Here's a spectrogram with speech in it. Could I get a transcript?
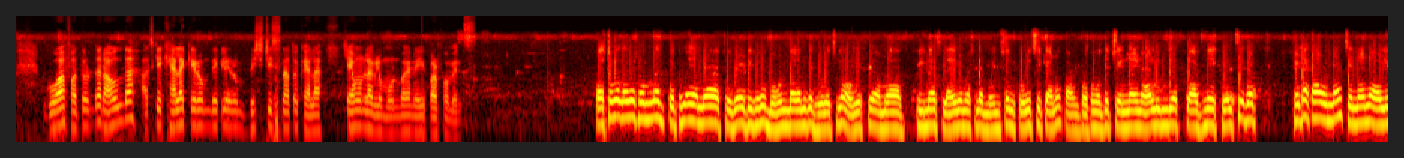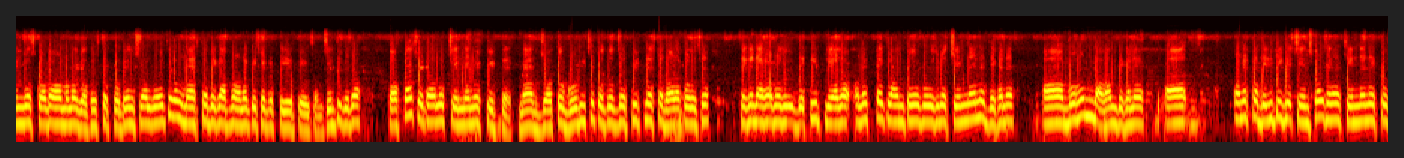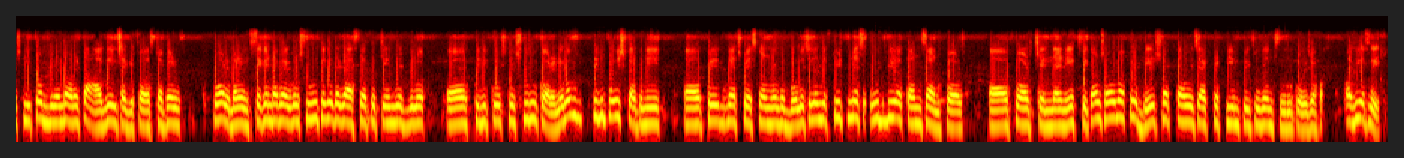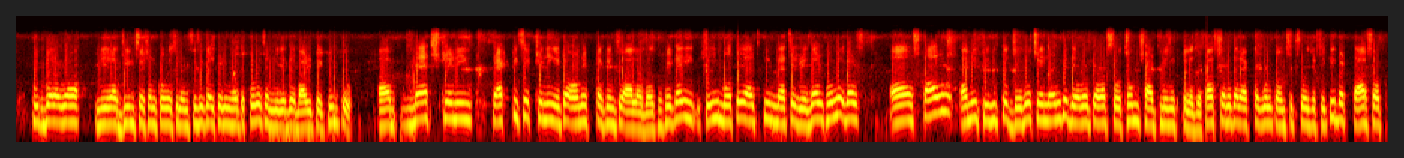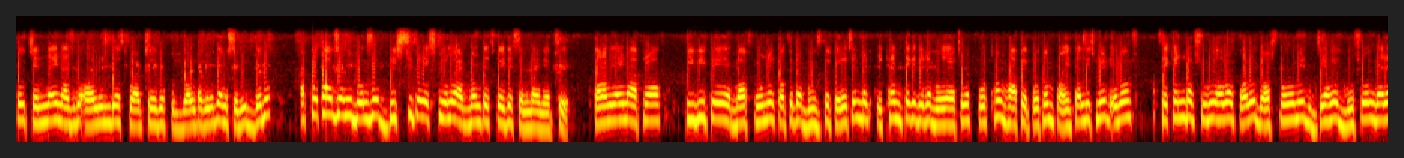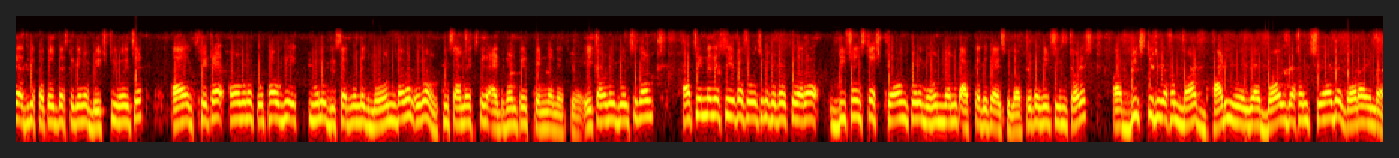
Goa. Fatorda, Rahul দা, আজকে খেলা কেরম দেখলে, এরম বৃষ্টি স্নাত খেলা, কেমন লাগল মোহনবাগানের এই পারফরমেন্স ফার্স্ট অফ অল দেখো সোমনাথ, প্রথমেই আমরা ফেভারিট হিসেবে মোহনবাগানকে ধরেছিলাম। অবশ্যই আমরা ম্যাচ লাইভে আমরা সেটা মেনশন করেছি কেন? কারণ প্রথমত চেন্নাই অল ইন্ডিয়া স্কোয়াড নিয়ে খেলছে বাট সেটা কারণ না, চেন্নাই অল ইন্ডিয়া স্কোয়াডে আমার মনে হয় যথেষ্ট পোটেনশিয়াল রয়েছে এবং ম্যাচটা দেখে আপনি অনেকেই সেটা টের পেয়েছেন। কিন্তু যেটা কথা, সেটা হলো চেন্নাইয়ের ফিটনেস ম্যাচ যত গড়িয়েছে, তত ফিটনেসটা ধরা পড়েছে। সেকেন্ড হাফে আমরা যদি দেখি প্লেয়াররা অনেকটাই ক্লান্ত হয়ে পড়েছিল চেন্নাইনে যেখানে মোহনবাগান যেখানে অনেকটা দেরিতে গিয়ে চেঞ্জ করে, সেখানে চেন্নাইয়ের কোচ ক্লিফোর্ড মিলেন্ডা অনেকটা আগেই থাকে ফার্স্ট হাফের পরে মানে সেকেন্ড হাফে একবার শুরু থেকে তাকে আস্তে আস্তে চেঞ্জেসগুলো তিনি করতে শুরু করেন এবং তিনি পরিষ্কার, তিনি ম্যাচ প্রেস কনফারেন্সে বলেছিলেন যে fitness would be a concern for for Chennai FC কারণ সবেমাত্র দেড় সপ্তাহ হয়েছে একটা টিম প্রিসিজন শুরু করেছে অবভিয়াসলি ফুটবলাররা নিজেরা জিম সেশন করেছিলেন ফিজিক্যাল ট্রেনিং হয়তো করেছেন নিজেদের বাড়িতে, কিন্তু ম্যাচ ট্রেনিং প্র্যাকটিসের ট্রেনিং এটা অনেকটা কিন্তু আলাদা। তো সেটাই, সেই মতে আজকে ম্যাচের রেজাল্ট হলো। এবার তাও আমি কৃতিত্ব দেবো চেন্নাইকে। যেভাবে তারা প্রথম ষাট মিনিট খেলেছে ফার্স্ট হাফে তারা একটা গোল কনসেপ্ট করেছে ঠিকই বাট তা সত্ত্বেও চেন্নাই আজকে অল ইন্ডিয়া স্কোয়াড থেকে যে ফুটবলটা খেলেছে, আমি ক্রেডিট দেবো। আর কোথাও যে আমি বলব বৃষ্টিতে একটু হলেও অ্যাডভান্টেজ পেয়েছে চেন্নাই এফসি কারণ আমি জানি না, আপনারা টিভিতে বা ফোনে কতটা বুঝতে পেরেছেন বাট এখান থেকে যেটা বোঝা যাচ্ছে যে প্রথম হাফে প্রথম পঁয়তাল্লিশ মিনিট এবং সেকেন্ড হাফ শুরু হওয়ার পরেও দশ পনেরো মিনিট যেভাবে মুসলধারে আজকে ফতোরদা স্টেডিয়ামে বৃষ্টি হয়েছে, আর সেটা আমার মনে কোথাও গিয়ে একটু হলো ডিসঅ্যাডভান্টেজ মোহনবাগান এবং to some extent advantage Chennai FC এই কারণেই বলছি, কারণ চেন্নাই এফসি যেটা করেছিল সেটা হচ্ছে তারা ডিফেন্সটা স্ট্রং করে মোহনবাগানকে আটকাতে চাইছিল সেটা যে টিম করে। বৃষ্টিতে যখন মাঠ ভারী হয়ে যায় বল যখন সেভাবে গড়ায় না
